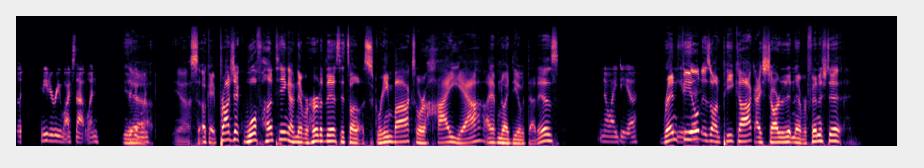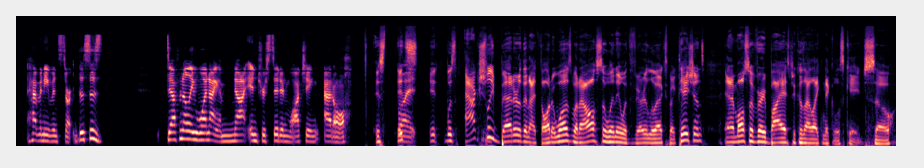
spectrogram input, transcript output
I need to rewatch that one. It's a good yeah. one. Yeah. So, okay. Project Wolf Hunting. I've never heard of this. It's on a Screambox or Hi Yeah. I have no idea what that is. No idea. Renfield is on Peacock. I started it, never finished it. haven't even started. This is definitely one I am not interested in watching at all. It's it's it was actually better than I thought it was, but I also went in with very low expectations, and I'm also very biased because I like Nicolas Cage. So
